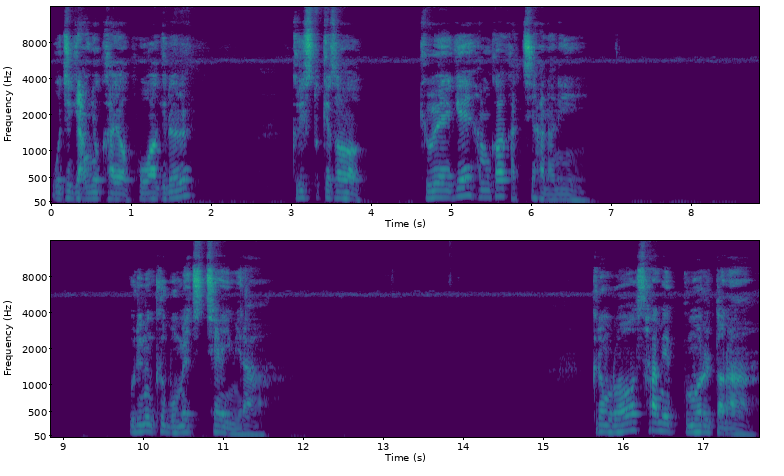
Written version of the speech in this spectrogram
오직 양육하여 보호하기를 그리스도께서 교회에게 함과 같이 하나니 우리는 그 몸의 지체임이라. 그러므로 사람이 부모를 떠나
